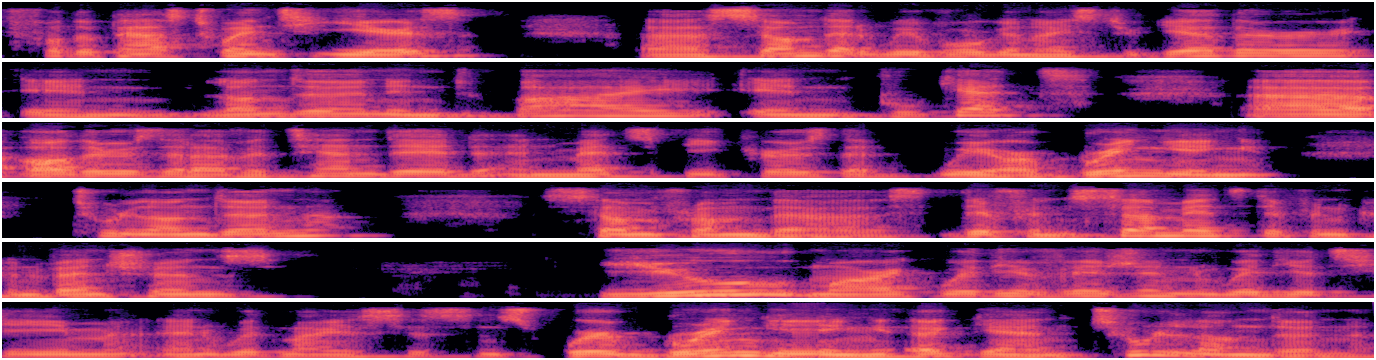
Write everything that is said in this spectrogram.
for the past 20 years uh, some that we've organized together in London, in Dubai, in Phuket, uh, others that I've attended and met speakers that we are bringing to London, some from the different summits, different conventions. You, Mark, with your vision, with your team, and with my assistants, we're bringing again to London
